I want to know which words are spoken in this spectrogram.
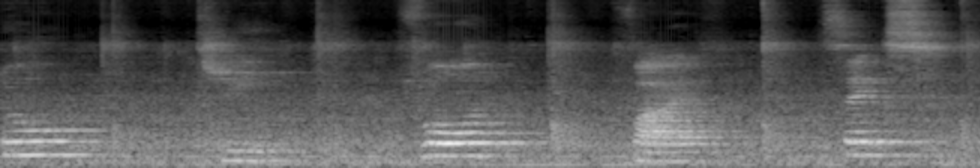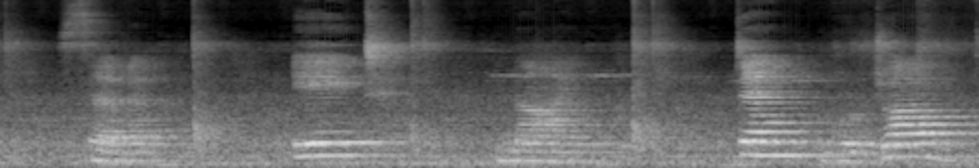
two, three, four, five, six, seven, eight, nine, ten. Good job.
